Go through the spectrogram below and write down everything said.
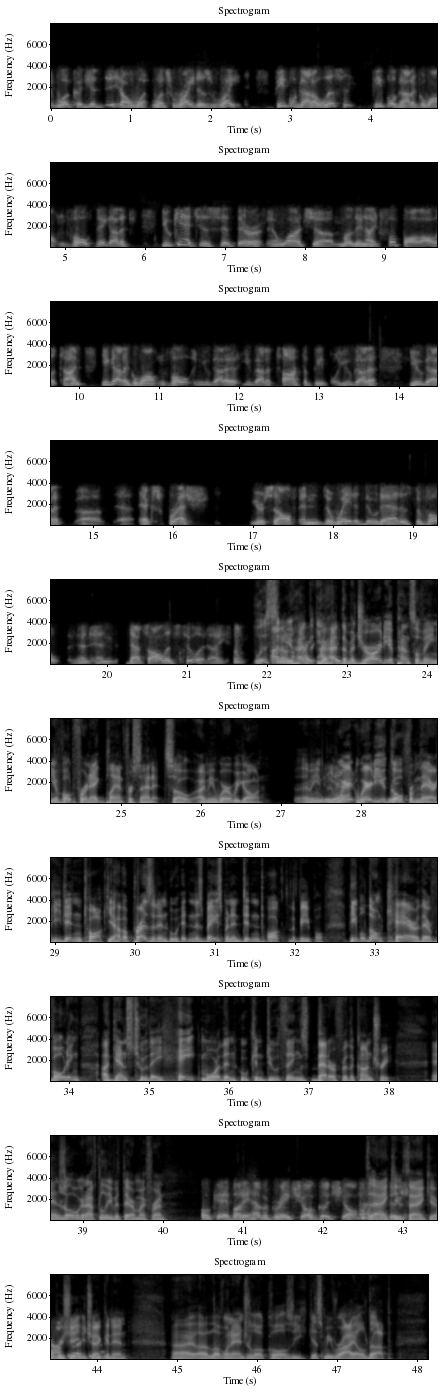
What could you, you know, what, what's right is right. People got to listen. People got to go out and vote. They got to, you can't just sit there and watch uh, Monday night football all the time. You got to go out and vote and you got to, you got to talk to people. You got to, you got to uh, express yourself, and the way to do that is to vote, and and that's all it's to it. I listen. I you had I, you I had could, the majority of Pennsylvania vote for an eggplant for Senate. So I mean, where are we going? I mean, yeah. where where do you go from there? He didn't talk. You have a president who hid in his basement and didn't talk to the people. People don't care. They're voting against who they hate more than who can do things better for the country. Angelo, we're gonna have to leave it there, my friend. Okay, buddy. Have a great show. Good show. Man. Thank Good you. Thank you. I appreciate you checking in. I, I love when Angelo calls. He gets me riled up.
